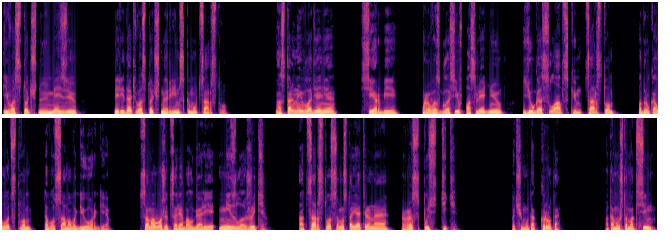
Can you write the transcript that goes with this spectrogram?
и Восточную Мезию передать Восточно-Римскому царству. Остальные владения — Сербии, провозгласив последнюю Югославским царством под руководством того самого Георгия. Самого же царя Болгарии не изложить, а царство самостоятельное распустить. Почему так круто? Потому что Максим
